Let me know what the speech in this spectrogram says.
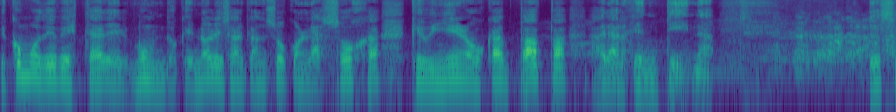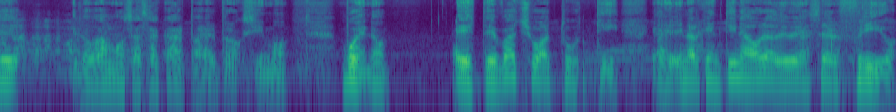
Eh, ¿Cómo debe estar el mundo que no les alcanzó con la soja que vinieron a buscar papa a la Argentina? Ese lo vamos a sacar para el próximo. Bueno, este, bacio a tutti. Eh, En Argentina ahora debe hacer frío.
